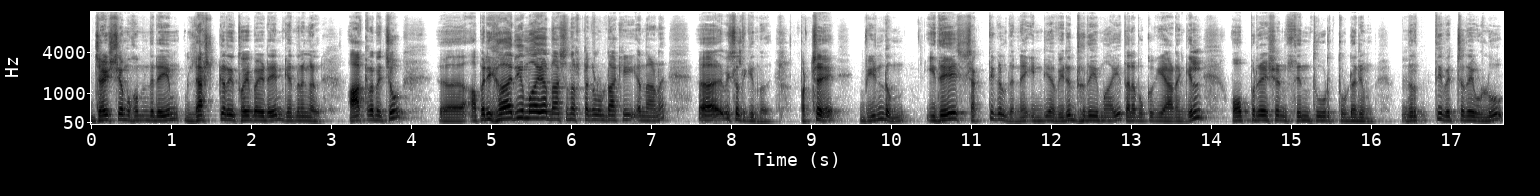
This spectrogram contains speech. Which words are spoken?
ജൈഷെ മുഹമ്മദിന്റെയും ലഷ്കർ ഇ തൊയ്ബയുടെയും കേന്ദ്രങ്ങൾ ആക്രമിച്ചു. അപരിഹാര്യമായ നാശനഷ്ടങ്ങൾ ഉണ്ടാക്കി എന്നാണ് വിശ്വസിക്കുന്നത്. പക്ഷേ വീണ്ടും ഇതേ ശക്തികൾ തന്നെ ഇന്ത്യ വിരുദ്ധതയുമായി തലപൊക്കുകയാണെങ്കിൽ ഓപ്പറേഷൻ സിന്ധൂർ തുടരും. നിർത്തിവെച്ചതേ ഉള്ളൂ.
